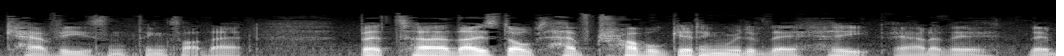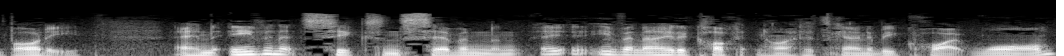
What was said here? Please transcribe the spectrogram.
cavies and things like that. But uh, those dogs have trouble getting rid of their heat out of their, their body. And even at six and seven and even eight o'clock at night, it's going to be quite warm.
